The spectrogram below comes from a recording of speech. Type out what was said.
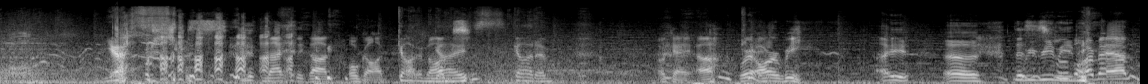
wall. yes! Nicely done. Oh god. Got him, Dogs. guys. Got him. Okay. Uh, where are we? I. Uh. This we is really. Fubar, man.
